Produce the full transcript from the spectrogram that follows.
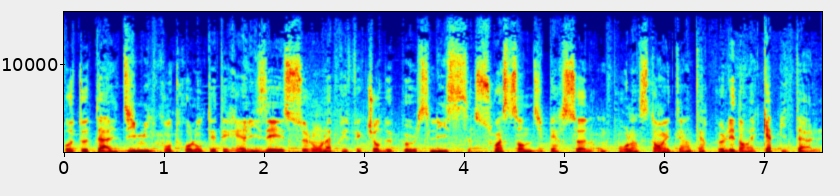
Au total, 10 000 contrôles ont été réalisés et selon la préfecture de Police, 70 personnes ont pour l'instant été interpellées dans la capitale.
